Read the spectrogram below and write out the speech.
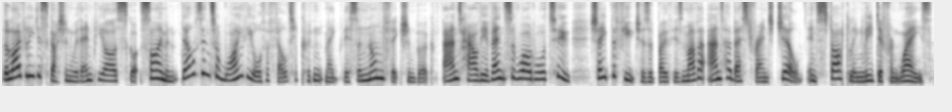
The lively discussion with NPR's Scott Simon delves into why the author felt he couldn't make this a non fiction book and how the events of World War II shaped the futures of both his mother and her best friend Jill in startlingly different ways.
